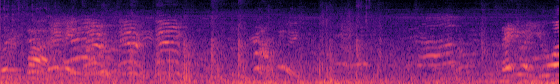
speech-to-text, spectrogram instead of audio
Good spot. Hey, two, two, two. David, you up?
